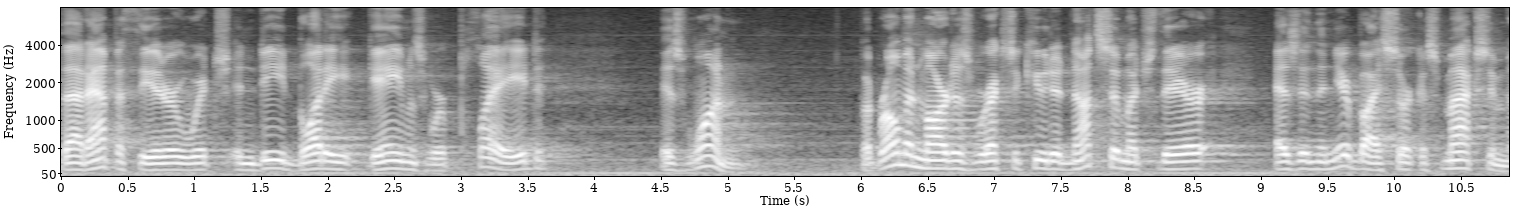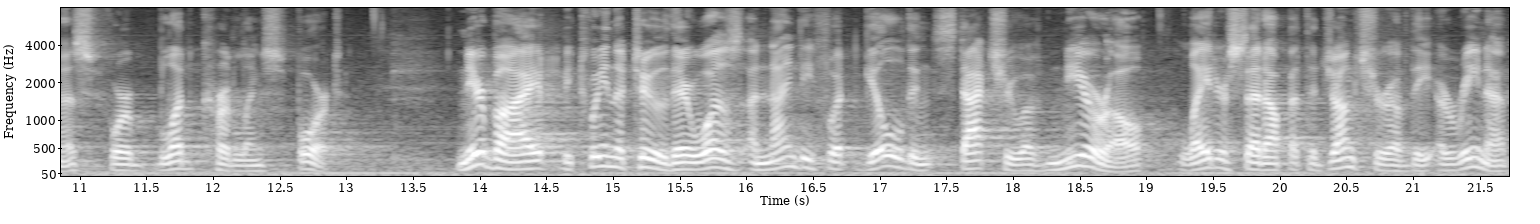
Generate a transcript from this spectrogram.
that amphitheater which indeed bloody games were played, is one. But Roman martyrs were executed not so much there as in the nearby Circus Maximus for blood curdling sport. Nearby, between the two, there was a 90 foot gilding statue of Nero, later set up at the juncture of the arena,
